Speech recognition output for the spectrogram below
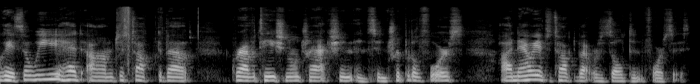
Okay, so we had um, just talked about gravitational attraction and centripetal force. Uh, now we have to talk about resultant forces.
